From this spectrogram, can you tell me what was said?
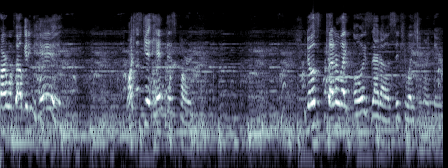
far without getting hit. Watch us get hit this part. You know, it's kind of like always that uh, situation right there.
